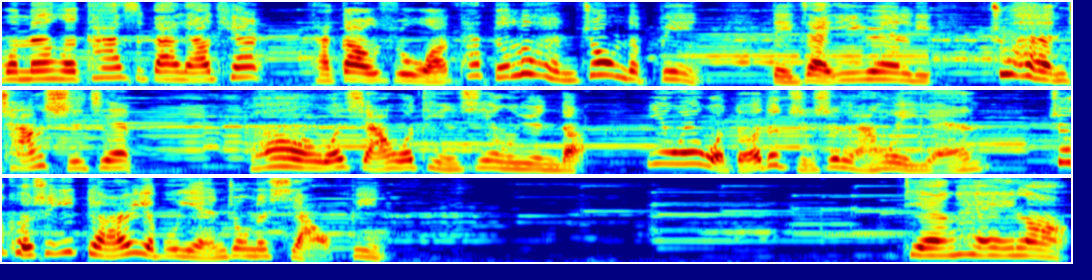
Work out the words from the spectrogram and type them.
我们和卡斯巴聊天，他告诉我他得了很重的病，得在医院里住很长时间。哦，我想我挺幸运的。因为我得的只是阑尾炎，这可是一点儿也不严重的小病。天黑了，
